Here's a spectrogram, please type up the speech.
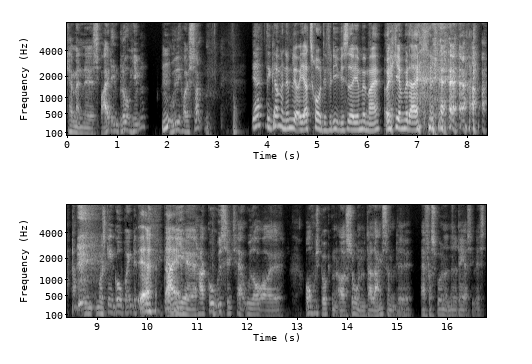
kan man øh, spejde en blå himmel Mm. mm. ude i horisonten. Ja, det kan man nemlig, og jeg tror, det er fordi, vi sidder hjemme med mig, og ikke hjemme med dig. En- Måske en god pointe. Ja, nej. ja vi øh, har god udsigt her ud over øh, Aarhusbugten og solen, der langsomt øh, er forsvundet ned bag os i vest.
